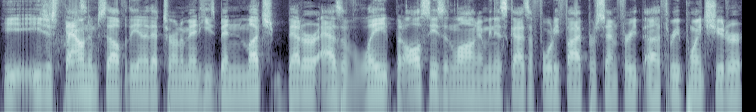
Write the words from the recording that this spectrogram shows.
he, he just found himself at the end of that tournament. He's been much better as of late, but all season long, I mean, this guy's a 45% free, uh, three point shooter.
